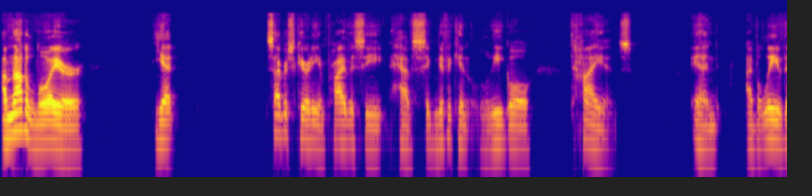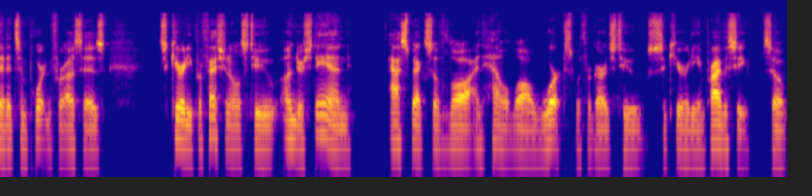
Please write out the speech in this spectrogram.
I'm not a lawyer, yet cybersecurity and privacy have significant legal tie-ins. And I believe that it's important for us as security professionals to understand aspects of law and how law works with regards to security and privacy. So,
